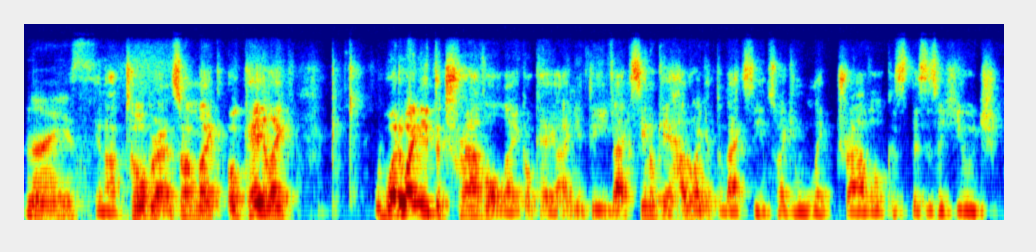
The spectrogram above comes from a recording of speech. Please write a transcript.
nice. in October, and so I'm like, okay, like. What do I need to travel? Like, okay, I need the vaccine. Okay, how do I get the vaccine so I can like travel? Because this is a huge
